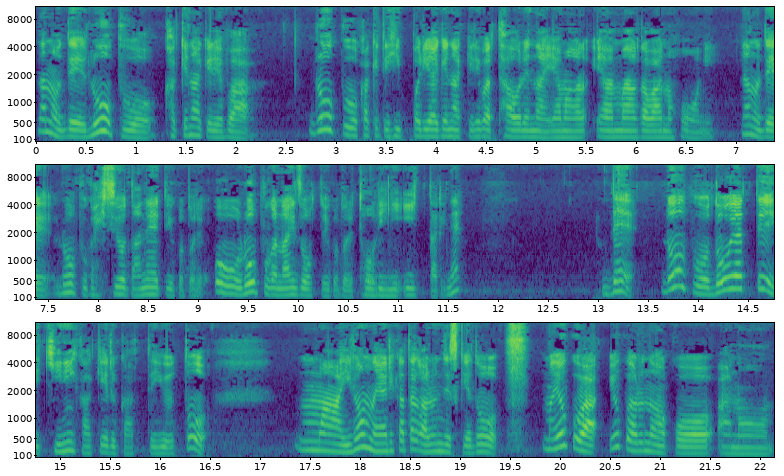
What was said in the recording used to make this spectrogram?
なので、ロープをかけなければ、ロープをかけて引っ張り上げなければ倒れない山山側の方に。なので、ロープが必要だねということで、おお、ロープがないぞということで取りに行ったりね。で、ロープをどうやって木にかけるかっていうと、まあ、いろんなやり方があるんですけど、まあ、よくは、よくあるのは、こう、あの、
